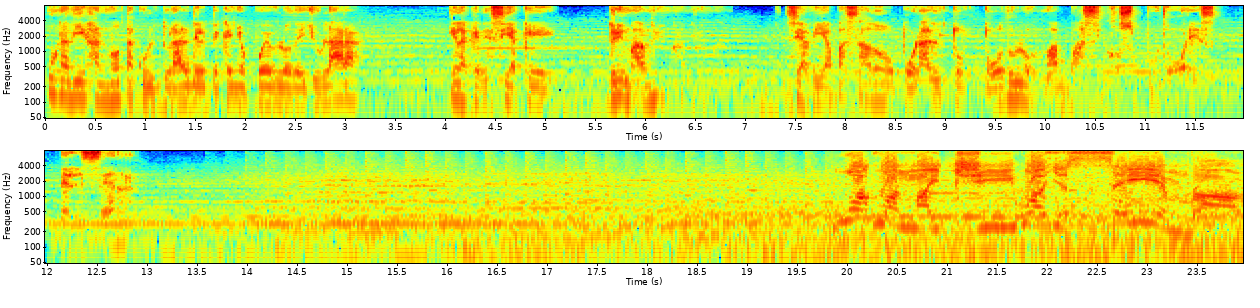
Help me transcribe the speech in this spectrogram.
una vieja nota cultural del pequeño pueblo de Yulara, en la que decía que Dreamham se había pasado por alto todos los más básicos pudores del ser. What one, my G? What you saying, bruv?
